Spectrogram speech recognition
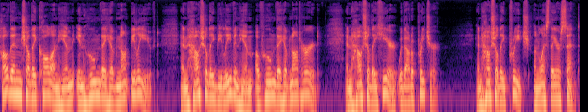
How then shall they call on him in whom they have not believed? And how shall they believe in him of whom they have not heard? And how shall they hear without a preacher? And how shall they preach unless they are sent?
